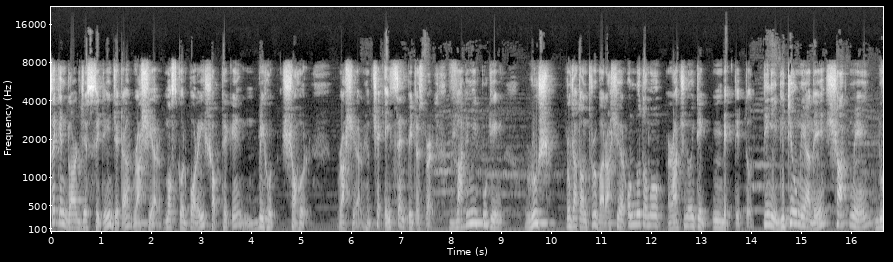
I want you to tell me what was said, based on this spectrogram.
সেকেন্ড লার্জেস্ট সিটি যেটা রাশিয়ার, মস্কোর পরেই সব থেকে বৃহৎ শহর রাশিয়ার, হচ্ছে এই সেন্ট পিটার্সবার্গ। ভ্লাদিমির পুতিন রুশ প্রজাতন্ত্র বা রাশিয়ার অন্যতম রাজনৈতিক ব্যক্তিত্ব। তিনি দ্বিতীয় মেয়াদে সাত মে দু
